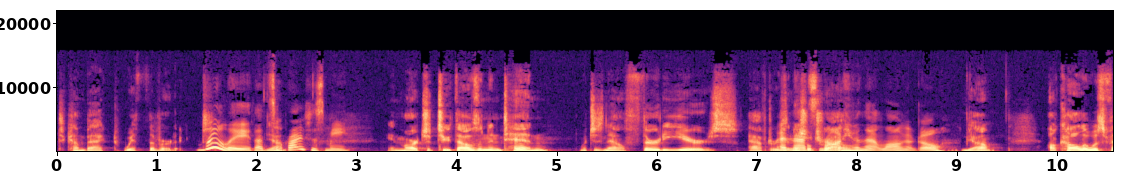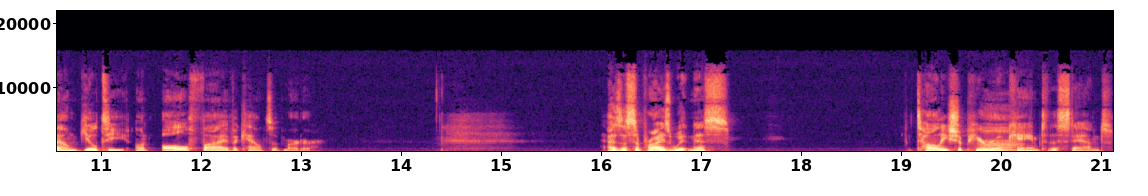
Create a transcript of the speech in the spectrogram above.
to come back with the verdict. Really? That Yep. surprises me. In March of 2010, which is now 30 years after his and initial that's trial. not even that long ago. yeah. Alcala was found guilty on all five accounts of murder. As a surprise witness, Tali Shapiro came to the stand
